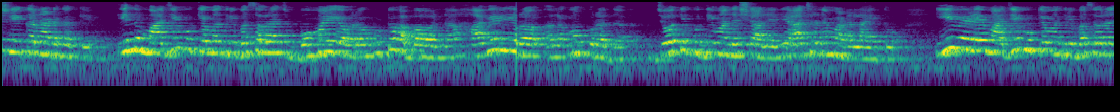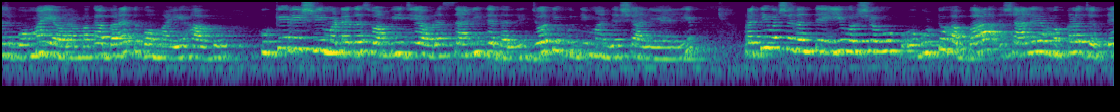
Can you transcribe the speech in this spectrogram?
ಶ್ರೀ ಕರ್ನಾಟಕಕ್ಕೆ. ಇಂದು ಮಾಜಿ ಮುಖ್ಯಮಂತ್ರಿ ಬಸವರಾಜ ಬೊಮ್ಮಾಯಿ ಅವರ ಹುಟ್ಟುಹಬ್ಬವನ್ನು ಹಾವೇರಿಯ ಲಕ್ಮಪುರದ ಜ್ಯೋತಿ ಬುದ್ಧಿಮಾಂದ್ಯ ಶಾಲೆಯಲ್ಲಿ ಆಚರಣೆ ಮಾಡಲಾಯಿತು. ಈ ವೇಳೆ ಮಾಜಿ ಮುಖ್ಯಮಂತ್ರಿ ಬಸವರಾಜ ಬೊಮ್ಮಾಯಿ ಅವರ ಮಗ ಭರತ್ ಬೊಮ್ಮಾಯಿ ಹಾಗೂ ಹುಕ್ಕೇರಿ ಶ್ರೀ ಮಠದ ಸ್ವಾಮೀಜಿ ಅವರ ಸಾನ್ನಿಧ್ಯದಲ್ಲಿ ಜ್ಯೋತಿ ಬುದ್ಧಿಮಾಂದ್ಯ ಶಾಲೆಯಲ್ಲಿ ಪ್ರತಿ ವರ್ಷದಂತೆ ಈ ವರ್ಷವೂ ಹುಟ್ಟುಹಬ್ಬ. ಶಾಲೆಯ ಮಕ್ಕಳ ಜೊತೆ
